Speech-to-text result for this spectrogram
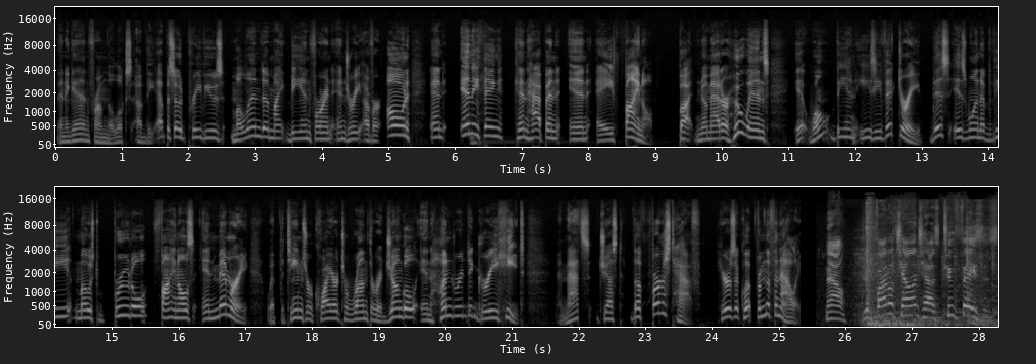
Then again, from the looks of the episode previews, Melinda might be in for an injury of her own, and anything can happen in a final. But no matter who wins, it won't be an easy victory. This is one of the most brutal finals in memory, with the teams required to run through a jungle in 100 degree heat. And that's just the first half. Here's a clip from the finale. Now, your final challenge has two phases.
